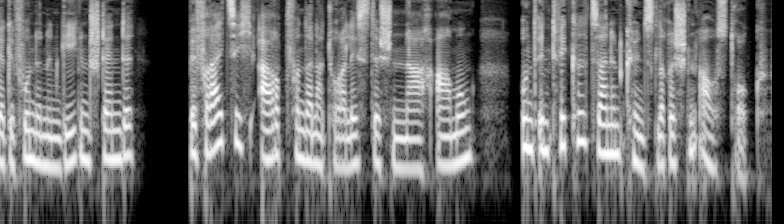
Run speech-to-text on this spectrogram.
der gefundenen Gegenstände befreit sich Arp von der naturalistischen Nachahmung und entwickelt seinen künstlerischen Ausdruck.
